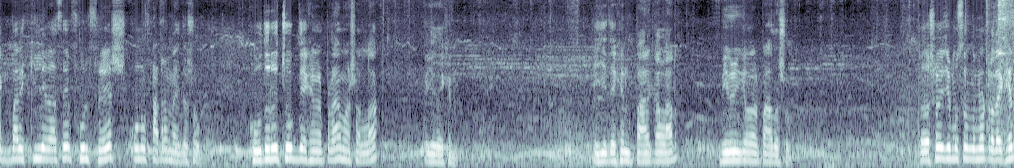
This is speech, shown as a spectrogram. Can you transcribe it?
একবারে ক্লিয়ার আছে ফুল ফ্রেশ কোনো ফাটা নাই দর্শক। কৌতরের চোখ দেখেন আপনারা মাসাল্লাহ এই যে দেখেন। এই যে দেখেন পার কালার, বেগুনি কালার পা দর্শক। তো দর্শক, এই যে মুসলমানটা দেখেন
